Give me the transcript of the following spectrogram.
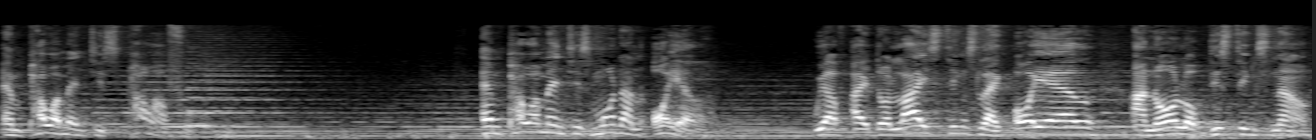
empowerment is powerful. Empowerment is more than oil. We have idolized things like oil and all of these things now.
